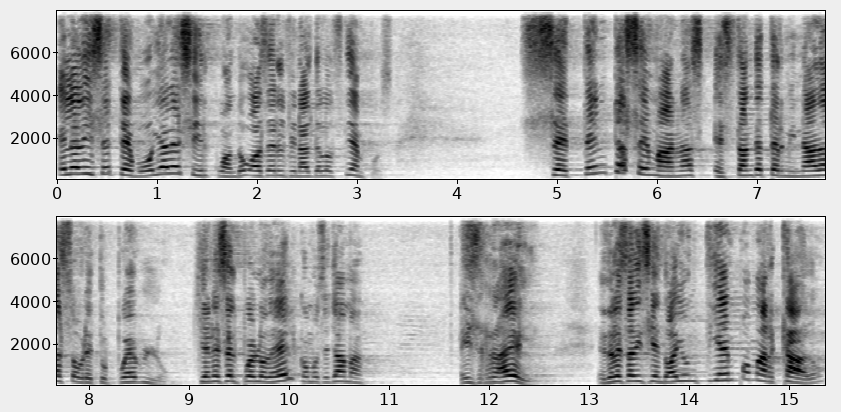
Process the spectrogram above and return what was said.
Él le dice, te voy a decir cuándo va a ser el final de los tiempos. 70 semanas están determinadas sobre tu pueblo. ¿Quién es el pueblo de él? ¿Cómo se llama? Israel. Entonces le está diciendo, hay un tiempo marcado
